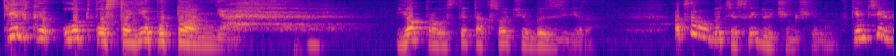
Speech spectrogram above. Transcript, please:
Тільки от постає питання, як провести таксоцію без звіра. А це робиться слідуючим чином. В кінці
